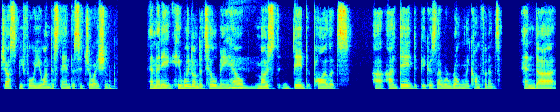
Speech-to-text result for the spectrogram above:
just before you understand the situation." And then he, he went on to tell me how mm. most dead pilots uh, are dead because they were wrongly confident. And uh,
